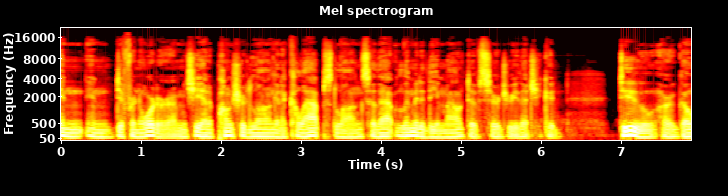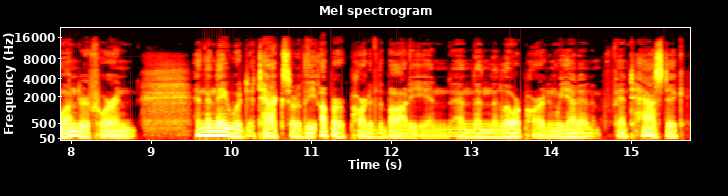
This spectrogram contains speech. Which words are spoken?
in in different order. I mean, she had a punctured lung and a collapsed lung, so that limited the amount of surgery that she could do or go under for, and and then they would attack sort of the upper part of the body and and then the lower part, and we had a fantastic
